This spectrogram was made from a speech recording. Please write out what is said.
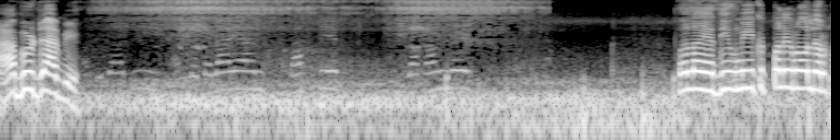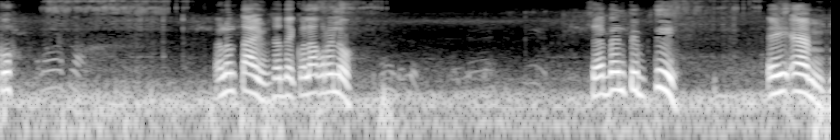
Abu Dhabi. Wala yan, di umiikot pala yung roller ko. Anong time? Sa deck, wala ko relo. 7.50 AM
